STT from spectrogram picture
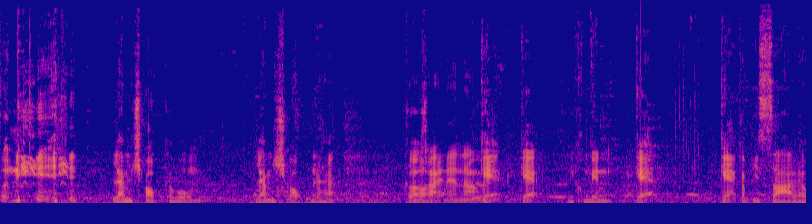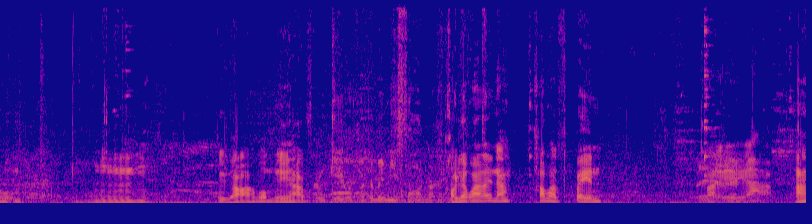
ส่วนนี้แลมช็อปครับผม แลมช็อปนะฮะ ก็ขายแนะนำแกะแกะในคอมเมนต์แกะแกะกับพิซซ่านะครับผม อืมสุดยอดครับผมนี่ครับสังเกตว่าเขาจะไม่มีซอสมาให้เขาเรียกว่าอะไรนะข้าวผัดสเปนไปเอย่าฮะ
